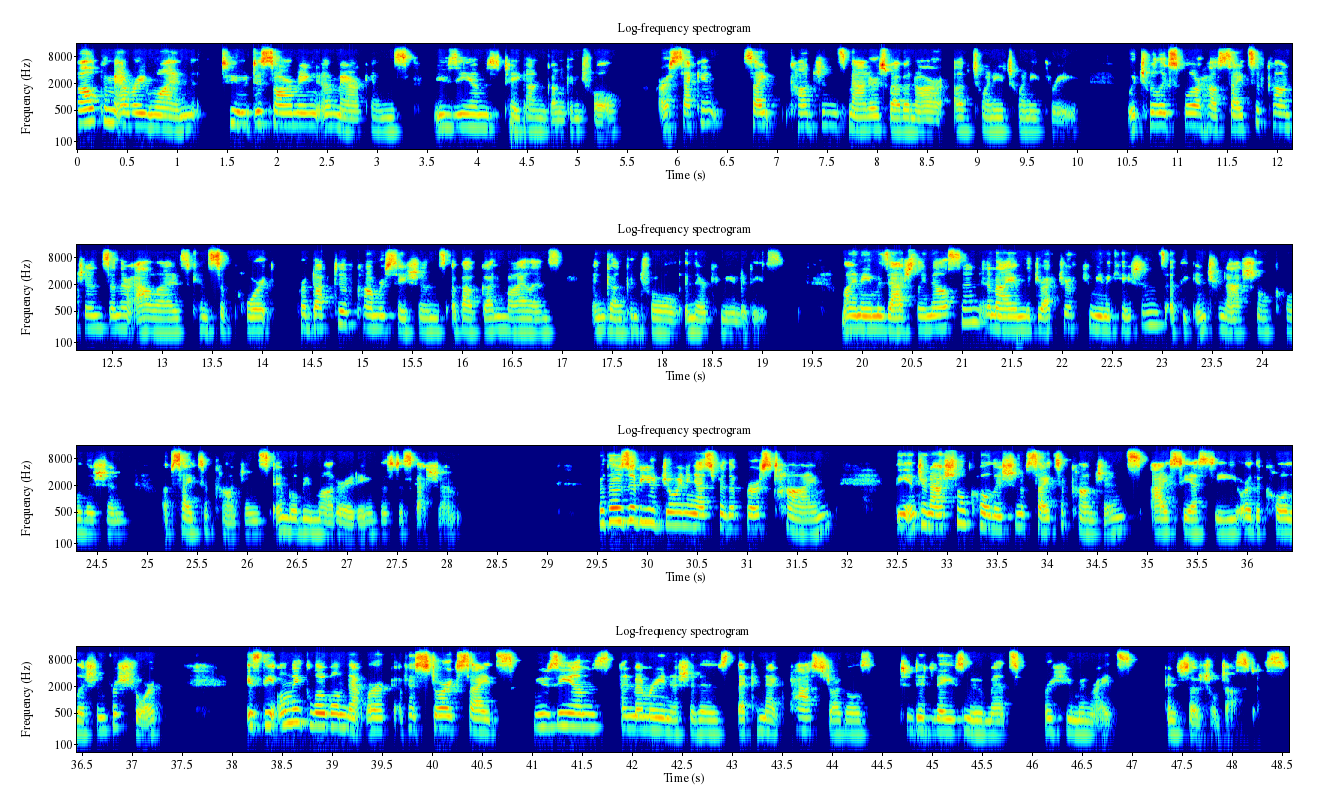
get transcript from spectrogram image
Welcome everyone to Disarming Americans, Museums Take on Gun Control, our second Site Conscience Matters webinar of 2023, which will explore how sites of conscience and their allies can support productive conversations about gun violence and gun control in their communities. My name is Ashley Nelson, and I am the Director of Communications at the International Coalition of Sites of Conscience and will be moderating this discussion. For those of you joining us for the first time, the International Coalition of Sites of Conscience, ICSC, or the Coalition for short, is the only global network of historic sites, museums, and memory initiatives that connect past struggles to today's movements for human rights and social justice.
